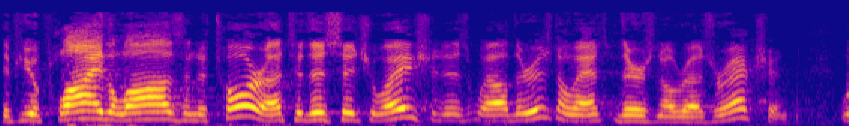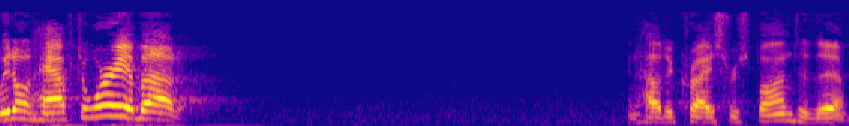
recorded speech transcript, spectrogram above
if you apply the laws in the Torah to this situation, is well, there is no answer, there's no resurrection. We don't have to worry about it. And how did Christ respond to them?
